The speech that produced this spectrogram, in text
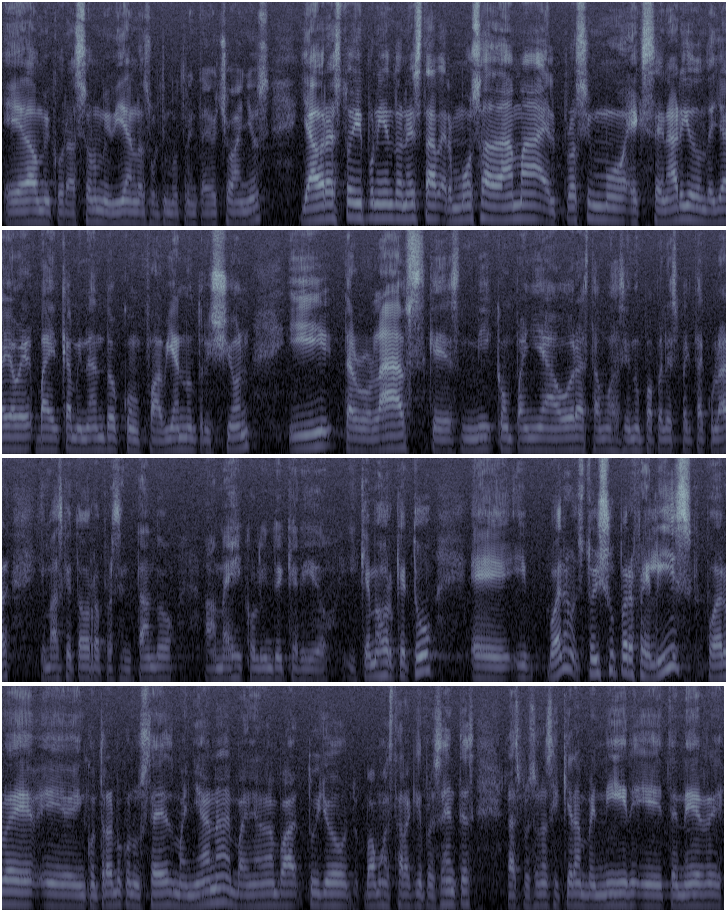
He dado mi corazón, mi vida en los últimos 38 años. Y ahora estoy poniendo en esta hermosa dama el próximo escenario donde ya va a ir caminando con Fabián Nutrición y Terror Labs, que es mi compañía ahora. Estamos haciendo un papel espectacular y más que todo representando a México lindo y querido. Y qué mejor que tú. Eh, y bueno, estoy súper feliz poder eh, encontrarme con ustedes mañana. Mañana tú y yo vamos a estar aquí presentes. Las personas que quieran venir, eh, tener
